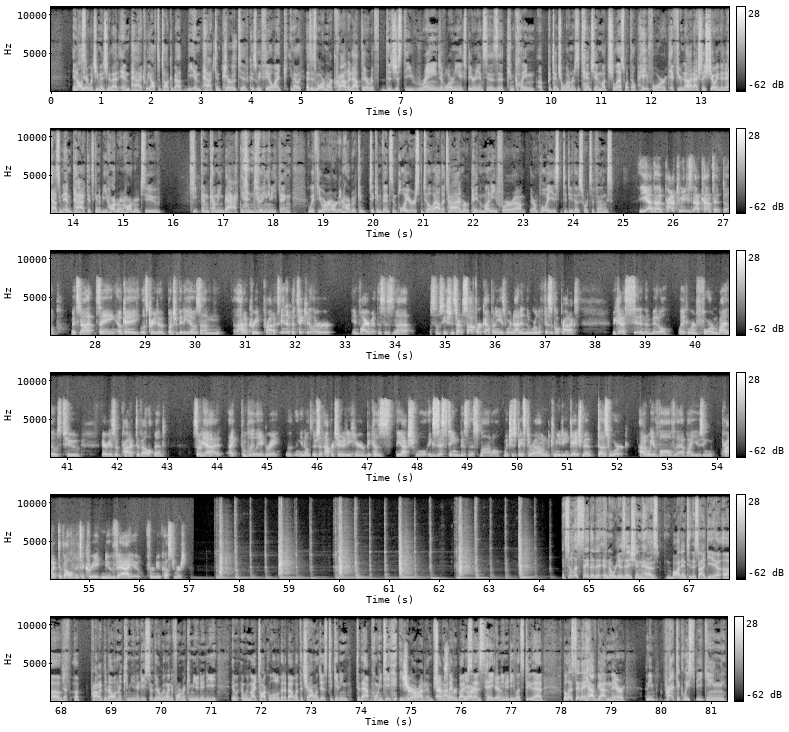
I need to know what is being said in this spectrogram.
And also, yeah. what you mentioned about impact, we often talk about the impact imperative because we feel like, you know, as it's more and more crowded out there with the, just the range of learning experiences that can claim a potential learner's attention, much less what they'll pay for. If you're not actually showing that it has an impact, it's going to be harder and harder to keep them coming back and doing anything with you, or, or harder con- to convince employers to allow the time or pay the money for um, their employees to do those sorts of things. Yeah, the product community is not a content dump. It's not saying, okay, let's create a bunch of videos on how to create products in a particular environment. This is not associations aren't software companies. We're not in the world of physical products. We kind of sit in the middle, like we're informed by those two areas of product development. So yeah, I completely agree. You know, there's an opportunity here because the actual existing business model, which is based around community engagement, does work. How do we evolve that by using product development to create new value for new customers? So let's say that an organization has bought into this idea of yep. a product development community. So they're willing to form a community. And we might talk a little bit about what the challenge is to getting to that point, even sure. though I'm sure Absolutely. not everybody says, hey, yeah. community, let's do that. But let's say they have gotten there. I mean, practically speaking,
